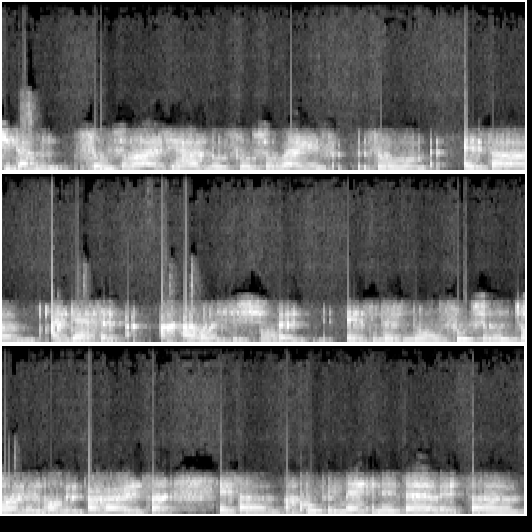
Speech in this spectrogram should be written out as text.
she doesn't socialise. She has no social life, so it's a. I guess it, I wanted to show that it's there's no social enjoyment of it for her. It's a it's a, a coping mechanism. It's a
